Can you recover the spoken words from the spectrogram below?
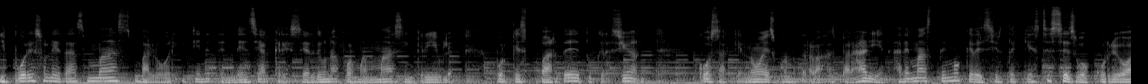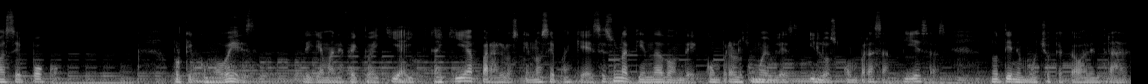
Y por eso le das más valor y tiene tendencia a crecer de una forma más increíble, porque es parte de tu creación cosa que no es cuando trabajas para alguien. Además, tengo que decirte que este sesgo ocurrió hace poco. Porque como ves, le llaman efecto IKEA. IKEA, para los que no sepan qué es, es una tienda donde compras los muebles y los compras a piezas. No tiene mucho que acaba de entrar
